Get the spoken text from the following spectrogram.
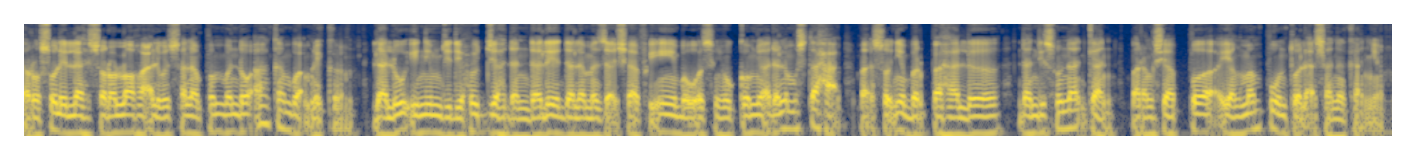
dan Rasulullah sallallahu alaihi wasallam pun mendoakan buat mereka. Lalu ini menjadi hujah dan dalil dalam mazhab Syafi'i bahawa hukumnya adalah mustahab. Maksudnya berpahala dan disunatkan barang siapa yang mampu untuk laksanakannya.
